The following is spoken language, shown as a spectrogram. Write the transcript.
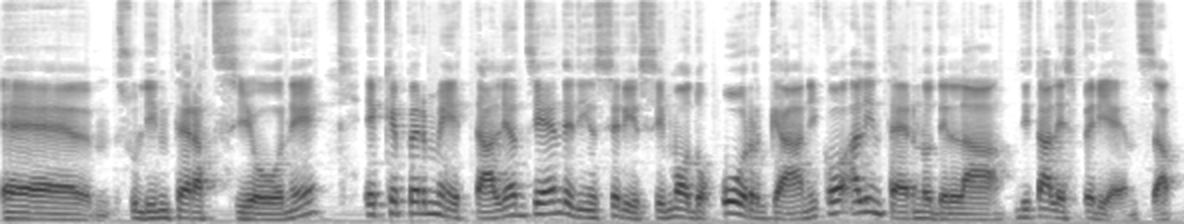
eh, sull'interazione e che permetta alle aziende di inserirsi in modo organico all'interno della, di tale esperienza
